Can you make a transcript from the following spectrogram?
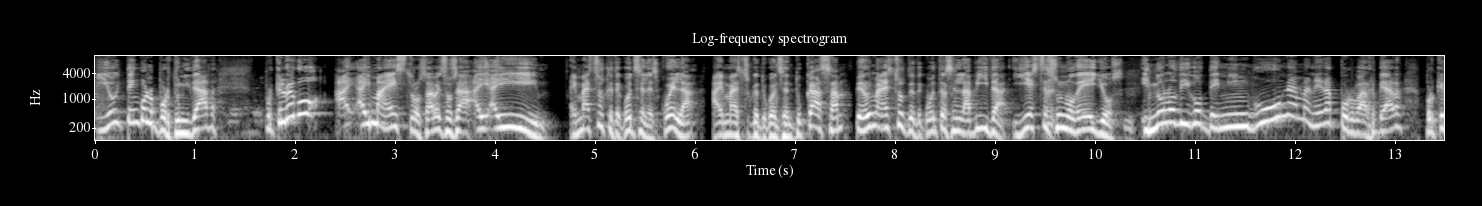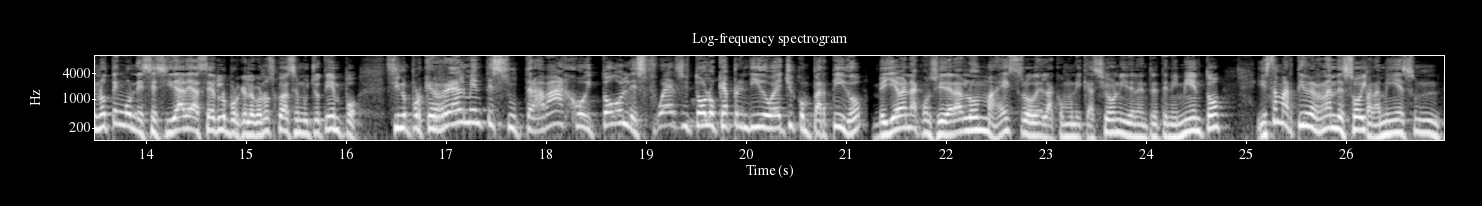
y hoy tengo la oportunidad, porque luego hay, maestros, ¿sabes? O sea, hay, hay, hay, maestros que te cuentas en la escuela, hay maestros que te cuentas en tu casa, pero hay maestros que te cuentas en la vida, y este es uno de ellos. Y no lo digo de ninguna manera por barbear, porque no tengo necesidad de hacerlo, porque lo conozco hace mucho tiempo, sino porque realmente su trabajo y todo el esfuerzo y todo lo que he aprendido, hecho y compartido, me llevan a considerarlo un maestro de la comunicación y del entretenimiento. Y esta Martín Hernández hoy para mí es un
